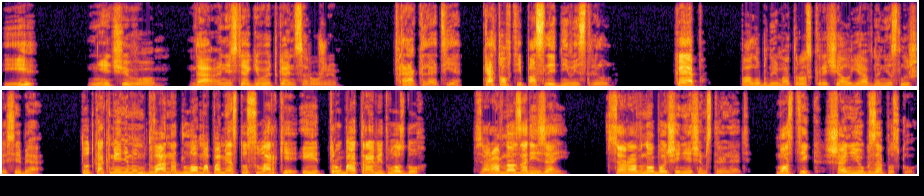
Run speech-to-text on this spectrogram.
«И?» «Ничего. Да, они стягивают ткань с оружием». «Проклятье! Готовьте последний выстрел!» «Кэп!» — палубный матрос кричал, явно не слыша себя. «Тут как минимум два надлома по месту сварки, и труба травит воздух. Все равно зарезай!» Все равно больше нечем стрелять. Мостик, шанью к запуску.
